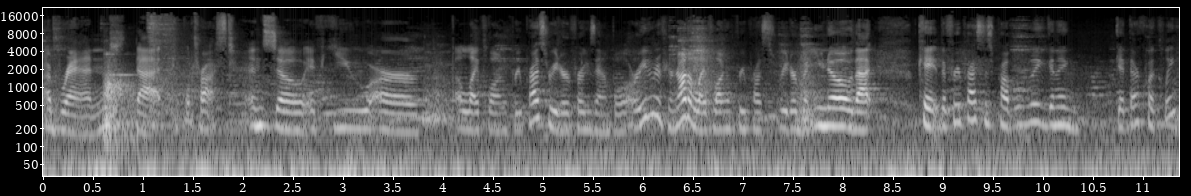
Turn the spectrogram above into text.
a brand that people trust. And so if you are a lifelong free press reader, for example, or even if you're not a lifelong free press reader, but you know that, okay, the free press is probably going to get there quickly,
